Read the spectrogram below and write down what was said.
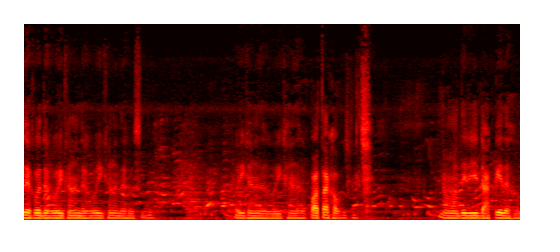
দেখো দেখো ওইখানে দেখো ওইখানে দেখো শুধু। ওইখানে দেখো ওইখানে দেখো, পাতা খাওয়া চলছে। আমাদের এই ডাকে দেখো।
